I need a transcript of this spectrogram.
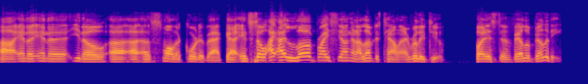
Uh, and a and a you know uh, a, smaller quarterback. Uh, and so I, I, love Bryce Young and I love the talent. I really do. But it's the availability,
